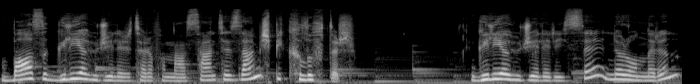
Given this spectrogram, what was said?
bazı glia hücreleri tarafından sentezlenmiş bir kılıftır. Glia hücreleri ise nöronların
